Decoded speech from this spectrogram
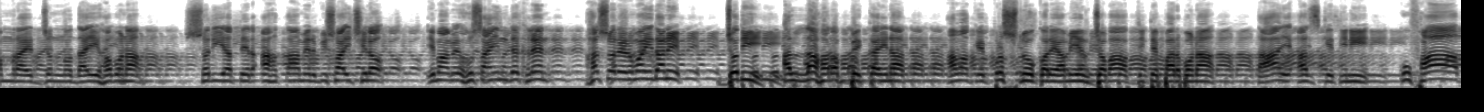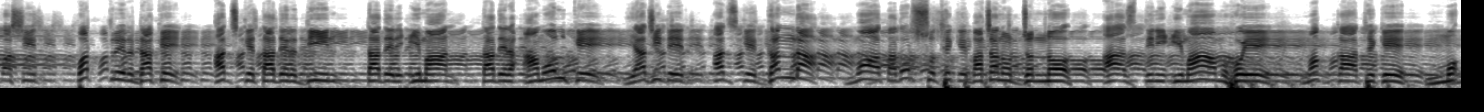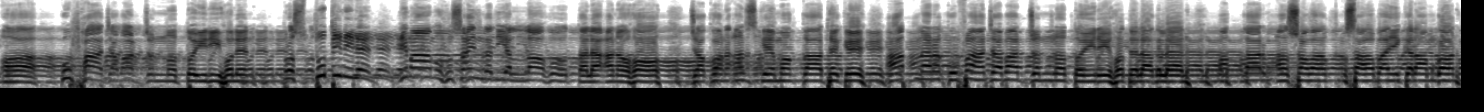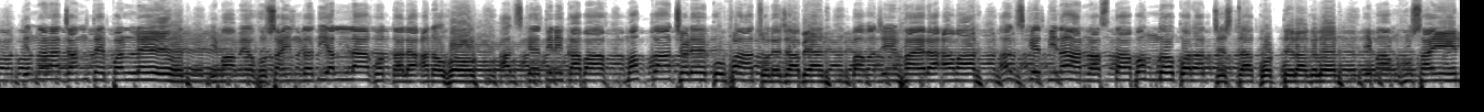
আমরা এর জন্য দায়ী হব না। শরিয়াতের আহকামের বিষয় ছিল। ইমামে হুসাইন দেখলেন হাসরের ময়দানে যদি আল্লাহ রব্বে কায়নাত আমাকে প্রশ্ন করে, আমি এর জবাব দিতে পারব না। তাই আজকে তিনি কুফাবাসীর পত্রের ডাকে আজকে তাদের দিন, তাদের ইমান তাদের আমলকে ইয়াজিদের আজকে গান্দা মত আদর্শ থেকে বাঁচানোর জন্য আজ তিনি ইমাম হয়ে মক্কা থেকে কুফা যাওয়ার জন্য তৈরি হলেন, প্রস্তুতি নিলেন ইমাম হুসাইন রাদিয়াল্লাহু আল্লাহ আনহু। যখন আজকে মক্কা থেকে আপনারা কুফা যাবার জন্য তৈরি হতে লাগলেন, মক্কার সাহাবাই কেরামগণ, তিনারা জানতে পারলেন ইমামে হুসাইন রাদিয়াল্লাহু তাআলা আনহু। আজকে তিনি কাবা, মক্কা ছেড়ে কুফা চলে যাবেন। বাবাজি ভাইরা আমার, আজকে তিনার রাস্তা বন্ধ করার চেষ্টা করতে লাগলেন। ইমাম হুসাইন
